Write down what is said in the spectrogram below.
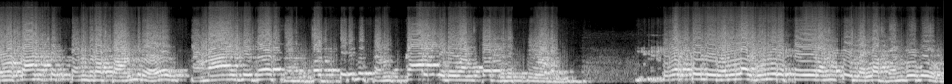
ಲೋಕಾಂತಕ್ಕೆ ತಂದ್ರಪ್ಪ ಅಂದ್ರೆ ಸಮಾಜದ ಸದ್ಭಕ್ತರಿಗೆ ಸಂಸ್ಕಾರ ಕೊಡುವಂತ ದೃಷ್ಟಿಯೊಳಗೆ. ಇವತ್ತು ನೀವೆಲ್ಲ ವೀರ ಅಂತ ಇಲ್ಲೆಲ್ಲ ಬಂದಿದ್ದೀರಿ.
